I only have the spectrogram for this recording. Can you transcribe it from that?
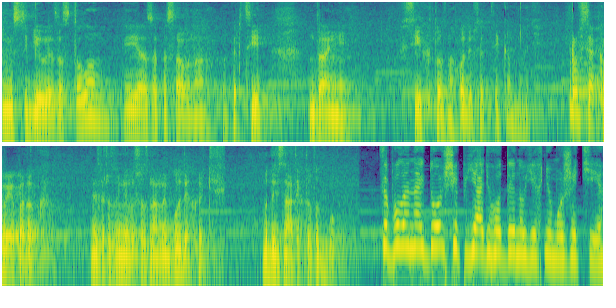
ми сиділи за столом, і я записав на папірці дані всіх, хто знаходився в цій кімнаті. Про всяк випадок. Не зрозуміло, що з нами буде, хоч будуть знати, хто тут був. Це були найдовші п'ять годин у їхньому житті.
